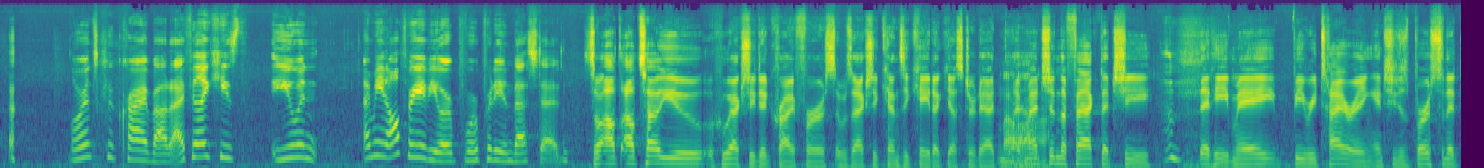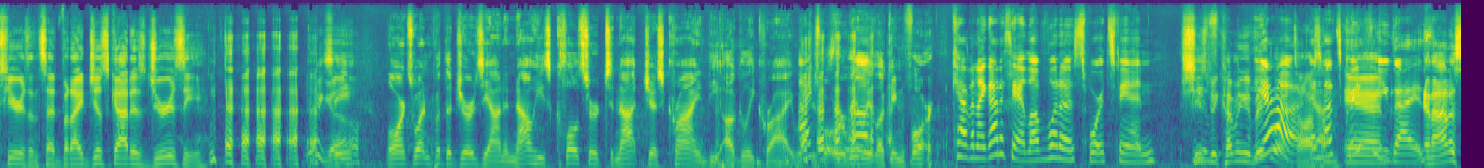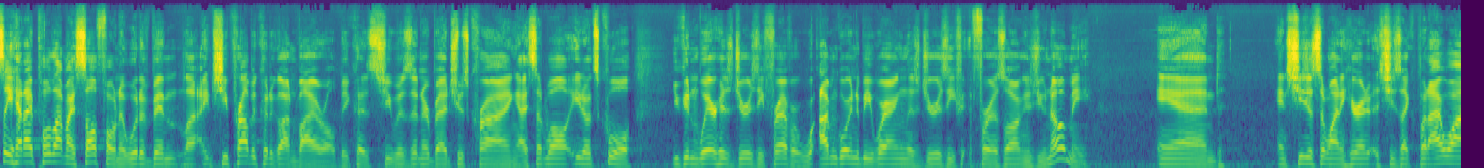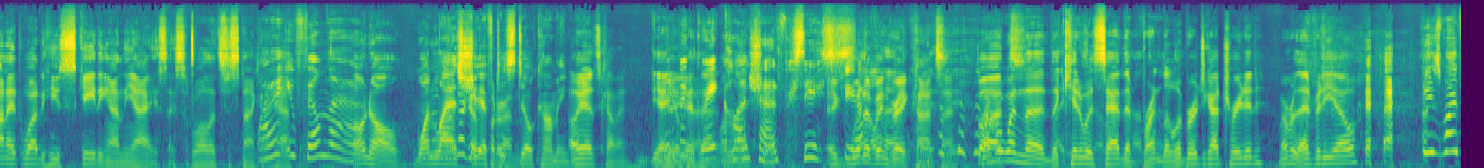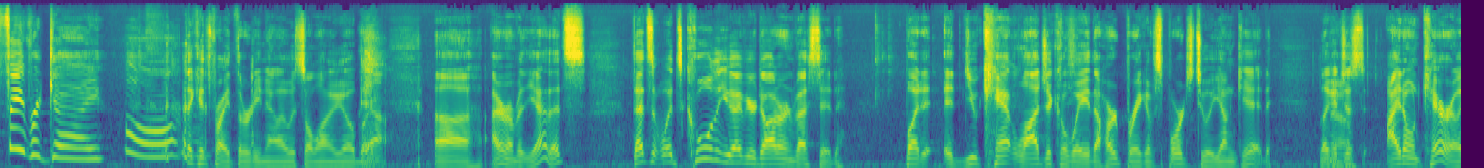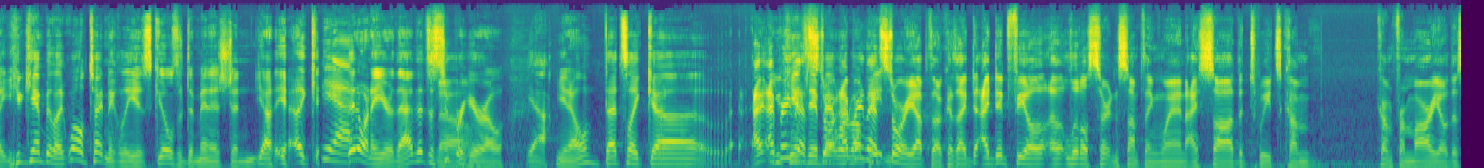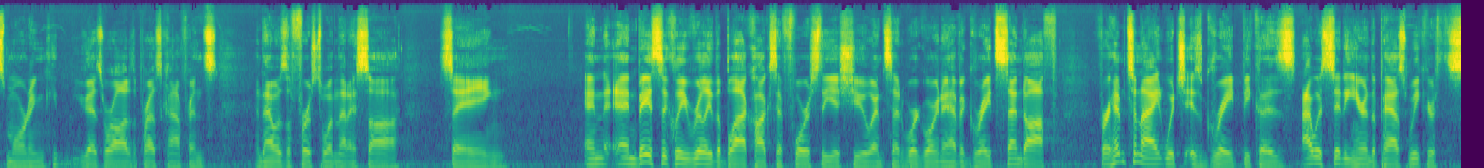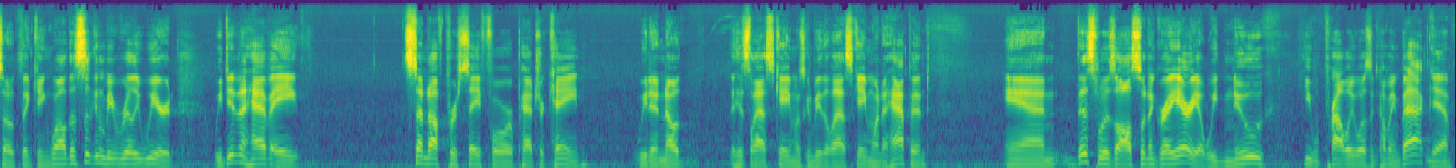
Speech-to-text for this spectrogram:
Lawrence could cry about it. I feel like he's you and I mean all three of you are were pretty invested. So I'll, I'll tell you who actually did cry first. It was actually Kenzie Kaduk yesterday. I, I mentioned the fact that she that he may be retiring, and she just burst into tears and said, "But I just got his jersey." there you See, go. Lawrence went and put the jersey on, and now he's closer to not just crying, the ugly cry, which I is what we're really looking for. Kevin, I got to say I love what a sports fan. She's you've- becoming a big yeah, one. It's awesome. and that's great for you guys. And honestly, had I pulled out my cell phone, it would have been like she probably could have gone viral because she was in her bed, she was crying. I said, "Well, you know, it's cool. you can wear his jersey forever. I'm going to be wearing this jersey for as long as you know me, and and she doesn't want to hear it. She's like, but I want it when he's skating on the ice. I said, well, it's just not going to Why to didn't you film that? Oh no, one last gonna shift put her is on- still coming. Oh yeah, it's coming. Yeah, It you'll would get have been that. great One last content for It CHGO. would have been great okay. content. Remember But when the, the kid was sad that Brent content. Lillibridge got traded? Remember that video? He's my favorite guy. Oh, that kid's probably 30 now. It was so long ago, but Yeah. uh, I remember. Yeah, that's that's it's cool that you have your daughter invested, but it, it, you can't logic away the heartbreak of sports to a young kid. Like it just, I don't care. Like you can't be like, well, technically his skills have diminished, and yeah, yeah, like, Yeah. they don't want to hear that. That's a No. superhero. Yeah. you know, that's like uh, I, I bring can't that say a story. I bring that story up though because I did feel a little certain something when I saw the tweets come come from Mario this morning. He- You guys were all at the press conference, and that was the first one that I saw saying, and and basically, really, the Blackhawks have forced the issue and said we're going to have a great send off. For him tonight, which is great because I was sitting here in the past week or so thinking, well, this is going to be really weird. We didn't have a send off per se for Patrick Kane. We didn't know his last game was going to be the last game when it happened. And this was also in a gray area. We knew he probably wasn't coming back. yeah.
